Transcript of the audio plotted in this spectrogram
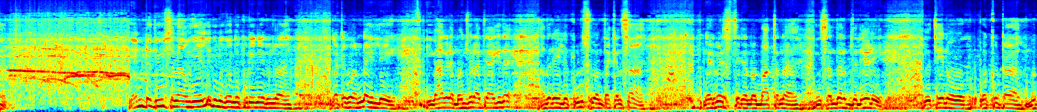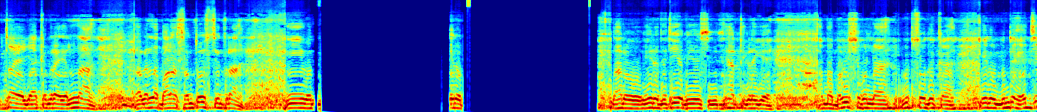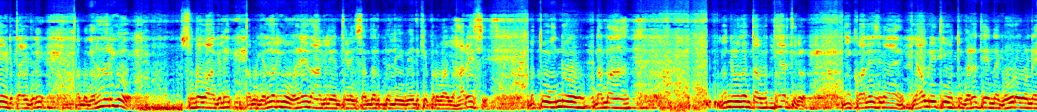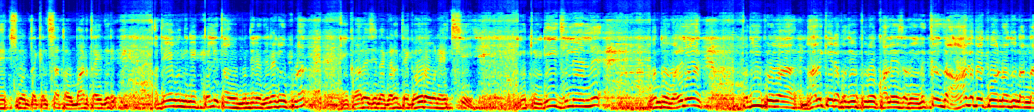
ಎಂಟು ದಿವಸದ ಅವಧಿಯಲ್ಲಿ ನಿಮಗೊಂದು ಕುಡಿ ನೀರಿನ ಘಟಕವನ್ನು ಇಲ್ಲಿ ಈಗಾಗಲೇ ಮಂಜೂರಾತಿ ಆಗಿದೆ. ಅದನ್ನು ಇಲ್ಲಿ ಕೂಡಿಸುವಂತ ಕೆಲಸ ನೆರವೇರಿಸ್ತೀನಿ ಅನ್ನೋ ಮಾತನ್ನ ಈ ಸಂದರ್ಭದಲ್ಲಿ ಹೇಳಿ, ಇವತ್ತೇನು ಒಕ್ಕೂಟ ಮುಕ್ತಾಯ ಯಾಕಂದ್ರೆ ಎಲ್ಲ ತಾವೆಲ್ಲ ಬಹಳ ಸಂತೋಷದಿಂದ ಈ ಒಂದು ನಾನು ಏನು ದ್ವಿತೀಯ ಬಿ ಎಸ್ ಸಿ ವಿದ್ಯಾರ್ಥಿಗಳಿಗೆ ತಮ್ಮ ಭವಿಷ್ಯವನ್ನ ರೂಪಿಸೋದಕ್ಕೆ ಏನು ಮುಂದೆ ಹೆಜ್ಜೆ ಇಡ್ತಾ ಇದ್ರಿ ತಮಗೆಲ್ಲರಿಗೂ ಶುಭವಾಗಲಿ ತಮಗೆಲ್ಲರಿಗೂ ಒಳ್ಳೆಯದಾಗಲಿ ಅಂತ ಹೇಳಿ ಸಂದರ್ಭದಲ್ಲಿ ವೇದಿಕೆ ಪರವಾಗಿ ಹಾರೈಸಿ, ಮತ್ತು ಇನ್ನು ನಮ್ಮ ಇನ್ನುಳಿದಂತಹ ವಿದ್ಯಾರ್ಥಿಗಳು, ಈ ಕಾಲೇಜಿನ ಯಾವ ರೀತಿ ಇವತ್ತು ಘನತೆಯನ್ನ, ಗೌರವವನ್ನು ಹೆಚ್ಚುವಂತ ಕೆಲಸ ತಾವು ಮಾಡ್ತಾ ಇದ್ದೀರಿ, ಅದೇ ಒಂದು ನಿಟ್ಟಿನಲ್ಲಿ ತಾವು ಮುಂದಿನ ದಿನಗಳು ಕೂಡ ಈ ಕಾಲೇಜಿನ ಘನತೆ, ಗೌರವವನ್ನು ಹೆಚ್ಚಿಸಿ ಇವತ್ತು ಇಡೀ ಜಿಲ್ಲೆಯಲ್ಲೇ ಬಾಲಕಿಯರ ಪದವಿ ಪೂರ್ವ ಕಾಲೇಜ್ ಅದು ಇಳಕಲ್ದು ಆಗಬೇಕು ಅನ್ನೋದು ನನ್ನ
